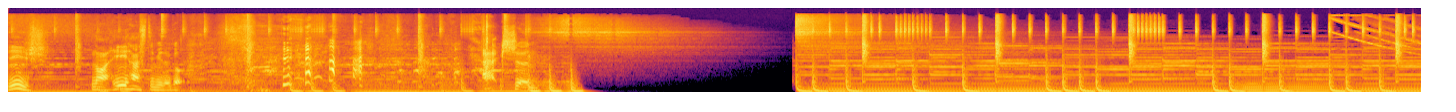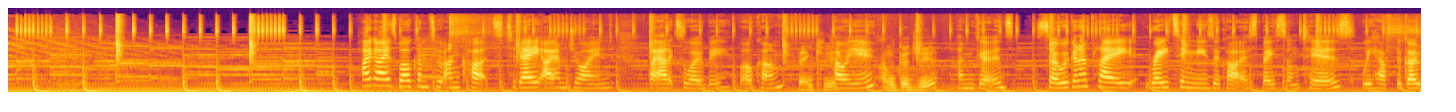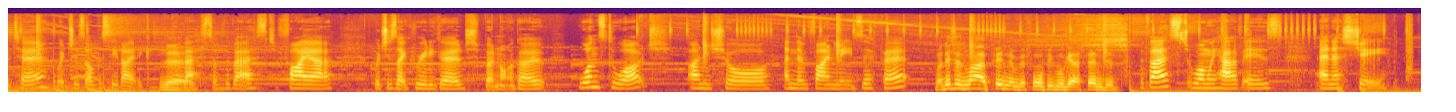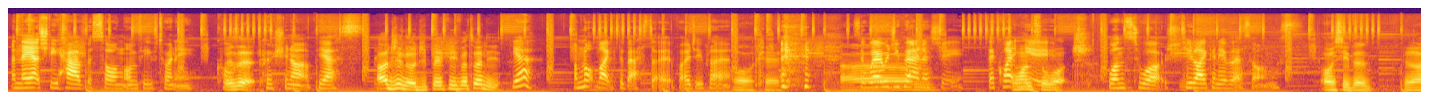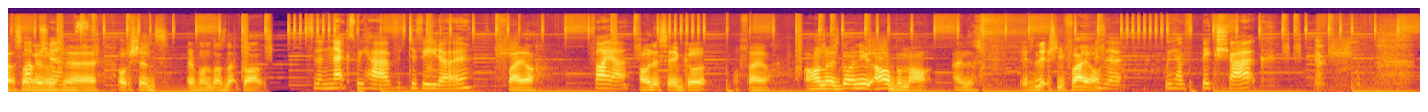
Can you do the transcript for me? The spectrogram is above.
Yeesh. No, he has to be the GOAT. Action. Hi guys, welcome to Uncut. Today I am joined by Alex Iwobi. Welcome. Thank you. How are you? I'm good, you? I'm good. So we're gonna play rating music artists based on tiers. We have the GOAT tier, which is obviously like the best of the best. Fire, which is like really good but not a GOAT. Ones to watch, unsure, and then finally Zip It. But this is my opinion before people get offended. The first one we have is NSG, and they actually have a song on FIFA 20 called Is it? Pushing Up. Yes. How do you know? Do you play FIFA 20? Yeah. I'm not like the best at it, but I do play it. Oh, okay. So where would you put Um, NSG? They're quite One new. to watch. Ones to watch. Do you like any of their songs? Obviously, the you know that song Options. everyone yeah, options. Everyone does that dance. So then next we have Davido, Fire. Fire. I wouldn't say goat or fire. Oh no, he's got a new album out and it's, it's literally fire. Is it? We have Big Shaq.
